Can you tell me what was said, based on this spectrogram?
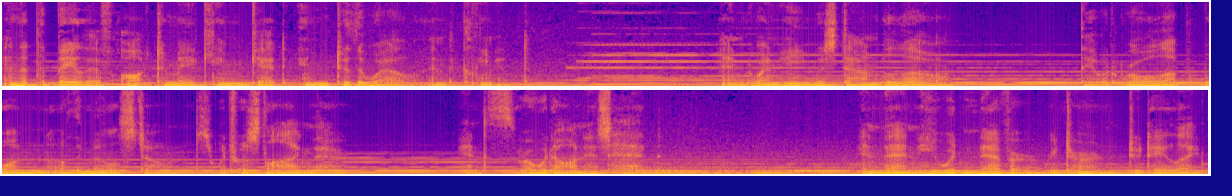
and that the bailiff ought to make him get into the well and clean it. And when he was down below, they would roll up one of the millstones which was lying there and throw it on his head. And then he would never return to daylight.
